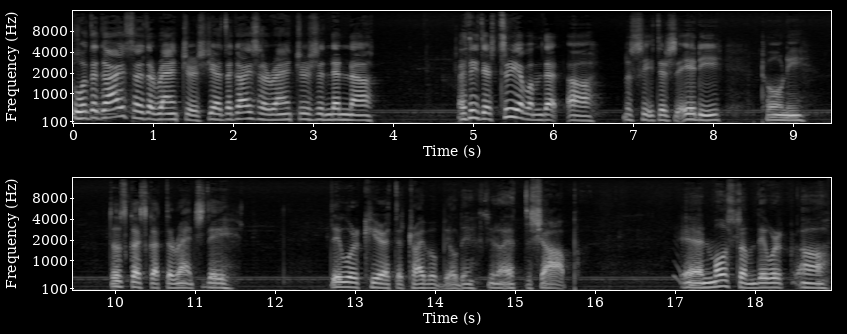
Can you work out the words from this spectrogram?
Well, the guys are the ranchers. Yeah, the guys are ranchers, and then uh, I think there's three of them that. Uh, let's see. There's Eddie, Tony. Those guys got the ranch. They they work here at the tribal building. You know, at the shop. And most of them, they work. Uh,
